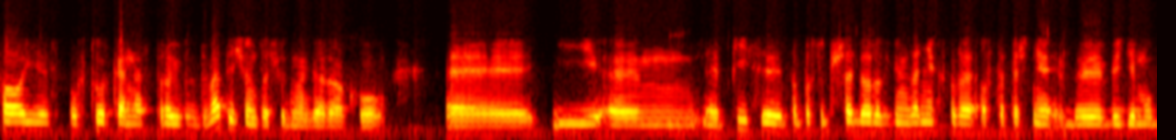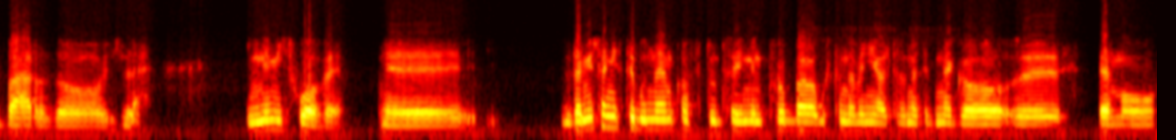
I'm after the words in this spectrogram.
to jest powtórka nastrojów z 2007 roku, E, I PiS po prostu przyszedł do rozwiązania, które ostatecznie wyjdzie mu bardzo źle. Innymi słowy, e, zamieszanie z Trybunałem Konstytucyjnym, próba ustanowienia alternatywnego e, systemu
